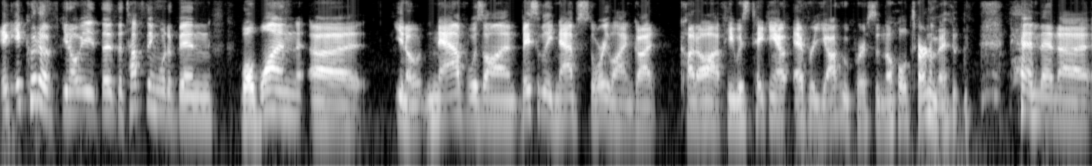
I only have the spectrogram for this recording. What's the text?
it, it could have, you know, it, the the tough thing would have been well, one, uh, you know, Nav was on basically Nav's storyline got cut off. He was taking out every Yahoo person the whole tournament, and then uh,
